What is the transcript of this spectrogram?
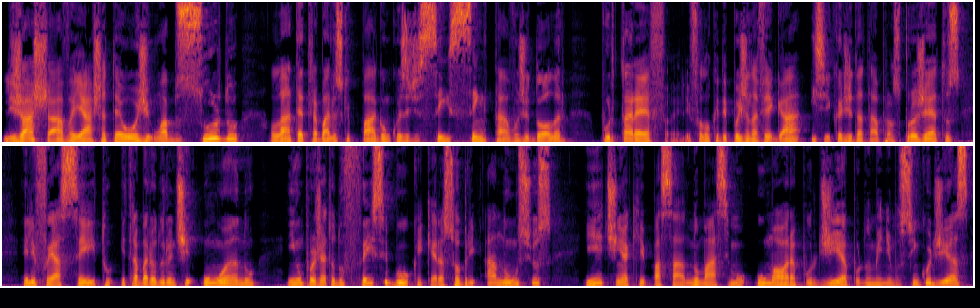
ele já achava e acha até hoje um absurdo lá ter trabalhos que pagam coisa de 6 centavos de dólar por tarefa. Ele falou que depois de navegar e se candidatar para uns projetos, ele foi aceito e trabalhou durante um ano em um projeto do Facebook, que era sobre anúncios e tinha que passar no máximo uma hora por dia, por no mínimo cinco dias,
